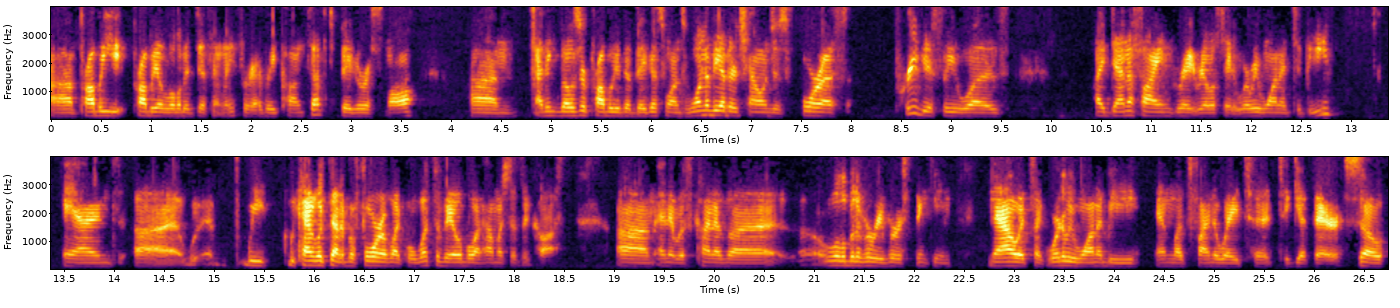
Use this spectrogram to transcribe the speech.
Uh, probably probably a little bit differently for every concept, big or small. Um, I think those are probably the biggest ones. One of the other challenges for us previously was identifying great real estate where we wanted to be, and uh, we we kind of looked at it before of like, well, what's available and how much does it cost? Um, and it was kind of a, a little bit of a reverse thinking. Now it's like, where do we want to be, and let's find a way to to get there. So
